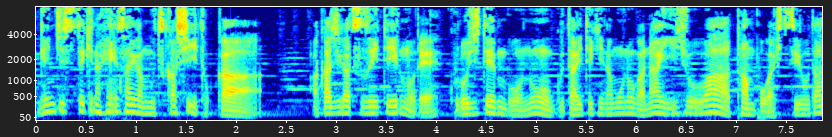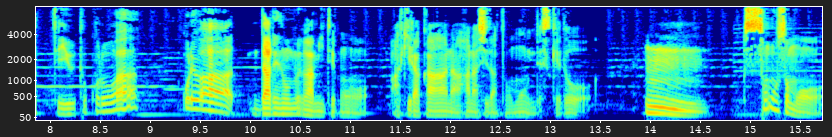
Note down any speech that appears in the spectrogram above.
現実的な返済が難しいとか、赤字が続いているので、黒字展望の具体的なものがない以上は担保が必要だっていうところは、これは誰の目が見ても明らかな話だと思うんですけど、うん。そもそも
